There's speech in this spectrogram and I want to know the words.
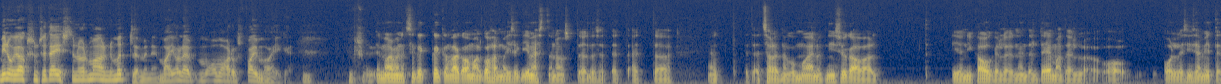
minu jaoks on see täiesti normaalne mõtlemine, ma ei ole oma arust vaimuhaige mm.. et ma arvan, et see on kõik, kõik on väga omal kohal, ma isegi imestan ausalt öeldes, et, et, et, et, et, et sa oled nagu mõelnud nii sügavalt ja nii kaugele nendel teemadel olles ise mitte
